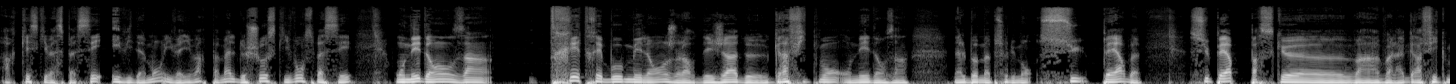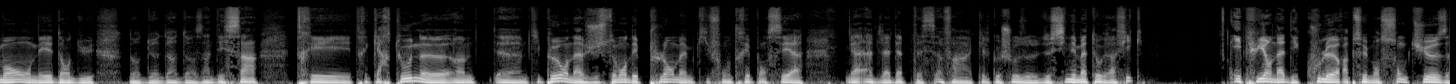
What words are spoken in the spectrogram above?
Alors qu'est-ce qui va se passer? Évidemment, il va y avoir pas mal de choses qui vont se passer. On est dans un très très beau mélange. Alors déjà de graphiquement, on est dans un, album absolument superbe, superbe parce que ben, voilà, graphiquement, on est dans du dans, un dessin très très cartoon euh, un, euh, un petit peu. On a justement des plans même qui font très penser à, de l'adaptation, enfin quelque chose de cinématographique. Et puis on a des couleurs absolument somptueuses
